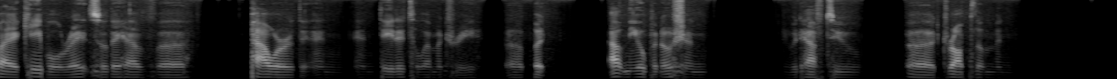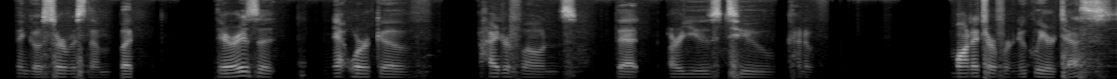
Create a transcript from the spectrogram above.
by a cable, right? So they have uh, power and, and data telemetry, uh, but out in the open ocean, you would have to uh, drop them and then go service them. But there is a network of hydrophones that are used to kind of monitor for nuclear tests.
